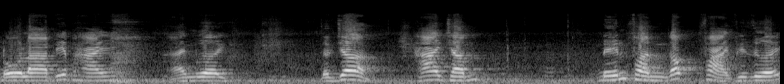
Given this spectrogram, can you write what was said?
Đô la tiếp 2 20 được chưa? Hai chấm. Đến phần góc phải phía dưới.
